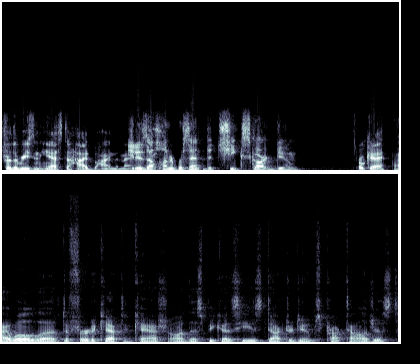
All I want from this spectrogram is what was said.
for the reason he has to hide behind the mask? It is 100% the cheek scarred Doom. Okay. I will uh, defer to Captain Cash on this because he's Doctor Doom's proctologist.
